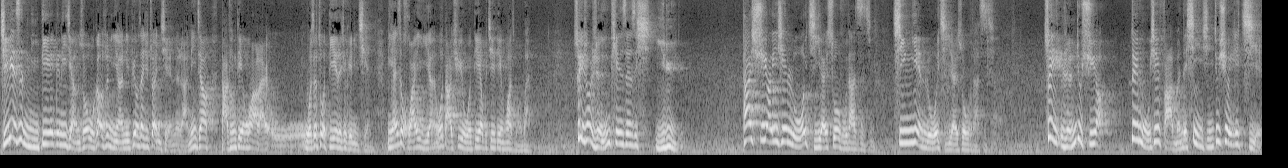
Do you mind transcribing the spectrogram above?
即便是你爹跟你讲说：“我告诉你啊，你不用再去赚钱了啦，你只要打通电话来，我是做爹的就给你钱。”你还是怀疑啊？我打去，我爹要不接电话怎么办？所以说，人天生是疑虑的。他需要一些逻辑来说服他自己，经验逻辑来说服他自己，所以人就需要对某些法门的信心，就需要一些解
